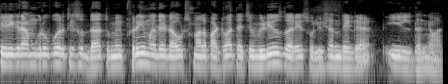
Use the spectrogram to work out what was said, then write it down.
टेलिग्राम ग्रुपवरती सुद्धा तुम्ही फ्रीमध्ये डाऊट्स मला पाठवा त्याचे व्हिडिओजद्वारे सोल्युशन देण्यात येईल. धन्यवाद.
